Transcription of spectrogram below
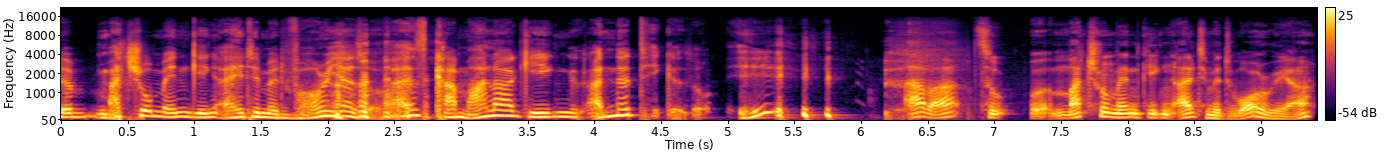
Äh, Macho Man gegen Ultimate Warrior, so was? Kamala gegen Undertaker, so, äh? Aber zu äh, Macho Man gegen Ultimate Warrior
